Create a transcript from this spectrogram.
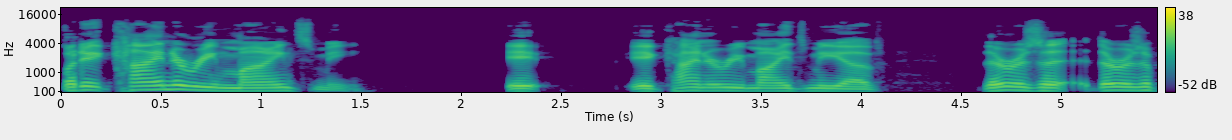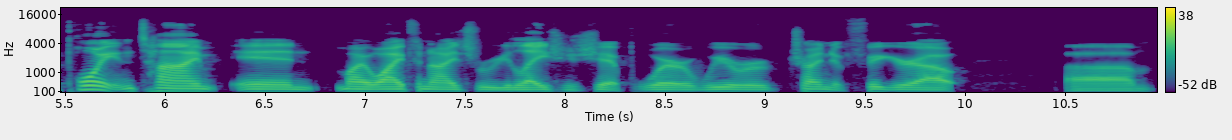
But it kind of reminds me, it it kind of reminds me of there was a there was a point in time in my wife and I's relationship where we were trying to figure out um,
